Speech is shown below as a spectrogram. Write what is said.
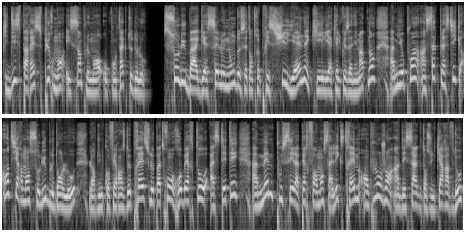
qui disparaissent purement et simplement au contact de l'eau. Solubag, c'est le nom de cette entreprise chilienne qui, il y a quelques années maintenant, a mis au point un sac plastique entièrement soluble dans l'eau. Lors d'une conférence de presse, le patron Roberto Astete a même poussé la performance à l'extrême en plongeant un des sacs dans une carafe d'eau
